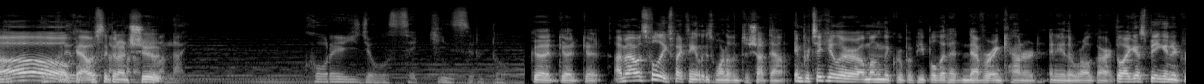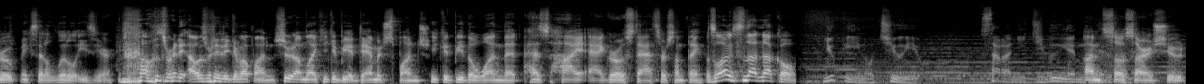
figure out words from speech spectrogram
Oh, okay. I was sleeping on shoot. Good, good, good. I mean, I was fully expecting at least one of them to shut down. In particular, among the group of people that had never encountered any of the Royal Guard. Though I guess being in a group makes it a little easier. I was ready. I was ready to give up on shoot. I'm like, he could be a damage sponge. He could be the one that has high aggro stats or something. As long as it's not Knuckle. I'm so sorry, shoot.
